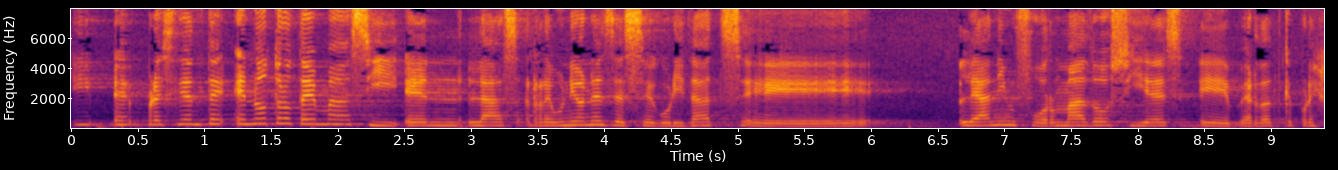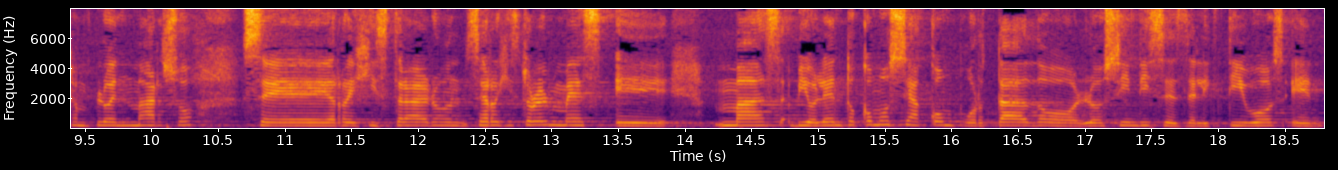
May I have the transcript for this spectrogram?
Y, eh, presidente, en otro tema, si en las reuniones de seguridad se le han informado si es eh, verdad que, por ejemplo, en marzo se registraron, se registró el mes eh, más violento. ¿Cómo se ha comportado los índices delictivos en,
